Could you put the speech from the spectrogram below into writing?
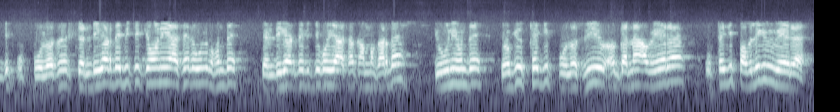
ਜੇ ਪੁ- ਪੁਲਿਸ ਚੰਡੀਗੜ੍ਹ ਦੇ ਵਿੱਚ ਕਿਉਂ ਨਹੀਂ ਐਸੇ ਰੂਲ ਹੁੰਦੇ? ਚੰਡੀਗੜ੍ਹ ਦੇ ਵਿੱਚ ਕੋਈ ਐਸਾ ਕੰਮ ਕਰਦਾ? ਹੈ? ਕਿਉਂ ਨਹੀਂ ਹੁੰਦੇ? ਕਿਉਂਕਿ ਉੱਥੇ ਕੀ ਪੁਲਿਸ ਵੀ ਕਰਨਾ ਅਵੇਅਰ ਹੈ ਉੱਥੇ ਕੀ ਪਬਲਿਕ ਵੀ ਅਵੇਅਰ ਹੈ।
